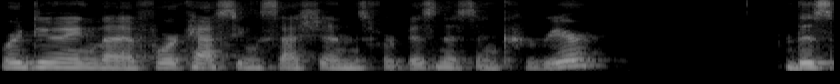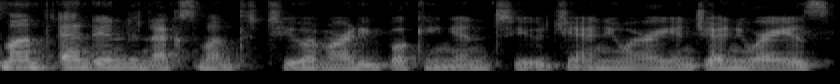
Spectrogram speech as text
We're doing the forecasting sessions for business and career this month and into next month too. I'm already booking into January and January is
